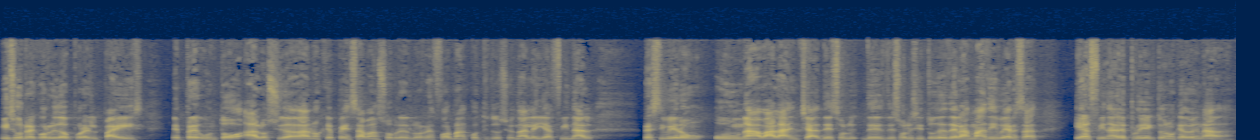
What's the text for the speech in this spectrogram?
hizo un recorrido por el país, le preguntó a los ciudadanos qué pensaban sobre las reformas constitucionales y al final recibieron una avalancha de, solicitudes de las más diversas y al final el proyecto no quedó en nada?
